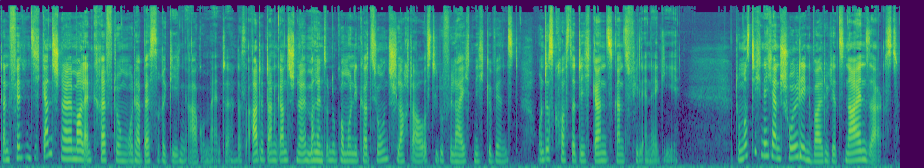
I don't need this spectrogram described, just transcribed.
dann finden sich ganz schnell mal Entkräftungen oder bessere Gegenargumente. Das artet dann ganz schnell mal in so eine Kommunikationsschlacht aus, die du vielleicht nicht gewinnst. Und es kostet dich ganz, ganz viel Energie. Du musst dich nicht entschuldigen, weil du jetzt Nein sagst.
